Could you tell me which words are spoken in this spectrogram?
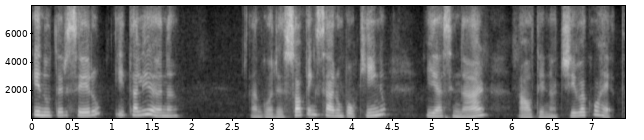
E no terceiro, italiana. Agora é só pensar um pouquinho e assinar a alternativa correta.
